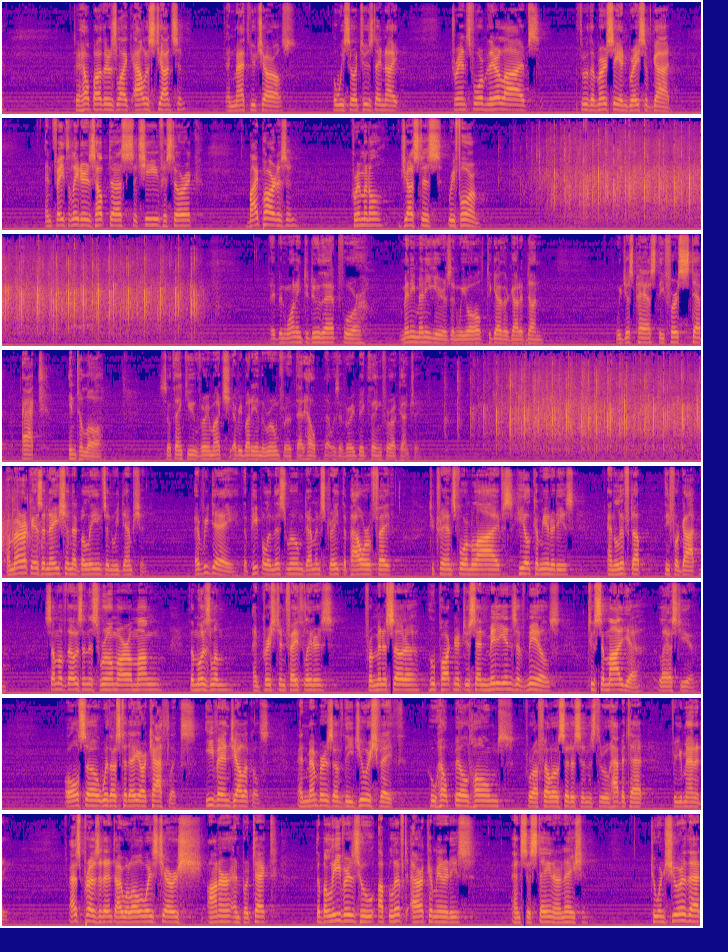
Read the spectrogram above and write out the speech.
to help others like Alice Johnson and Matthew Charles, who we saw Tuesday night, transform their lives through the mercy and grace of God. And faith leaders helped us achieve historic, bipartisan, criminal justice reform. They've been wanting to do that for many, many years, and we all together got it done. We just passed the First Step Act into law. So thank you very much, everybody in the room, for that help. That was a very big thing for our country. America is a nation that believes in redemption. Every day, the people in this room demonstrate the power of faith to transform lives, heal communities, and lift up the forgotten. Some of those in this room are among the Muslim and Christian faith leaders from Minnesota who partnered to send millions of meals to Somalia last year. Also with us today are Catholics, evangelicals, and members of the Jewish faith who help build homes for our fellow citizens through Habitat for Humanity. As president, I will always cherish, honor, and protect the believers who uplift our communities and sustain our nation. To ensure that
